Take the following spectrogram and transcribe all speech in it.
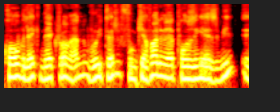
Black, Necroman, Vuiter, Funkefal ve Posing Ezmi e,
